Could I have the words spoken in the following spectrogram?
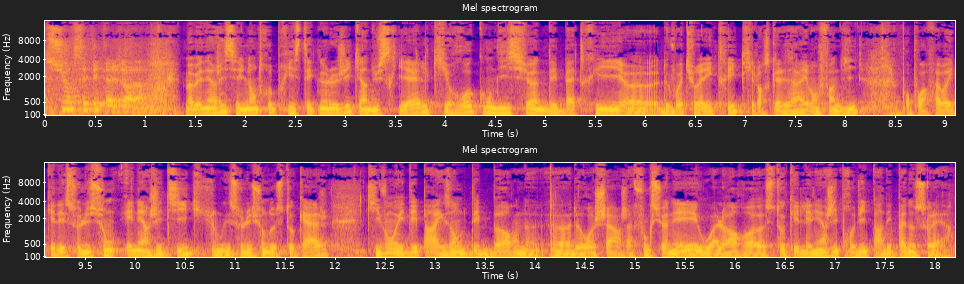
sur cette étagère-là. Mab Energy, c'est une entreprise technologique industrielle qui reconditionne des batteries euh, de voitures électriques lorsqu'elles arrivent en fin de vie pour pouvoir fabriquer des solutions énergétiques, donc des solutions de stockage qui vont aider par exemple des bornes euh, de recharge à fonctionner ou alors euh, stocker de l'énergie produite par des panneaux solaires.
